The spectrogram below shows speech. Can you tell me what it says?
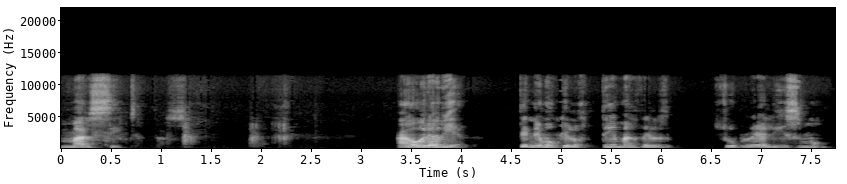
marxistas. Ahora bien, tenemos que los temas del surrealismo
